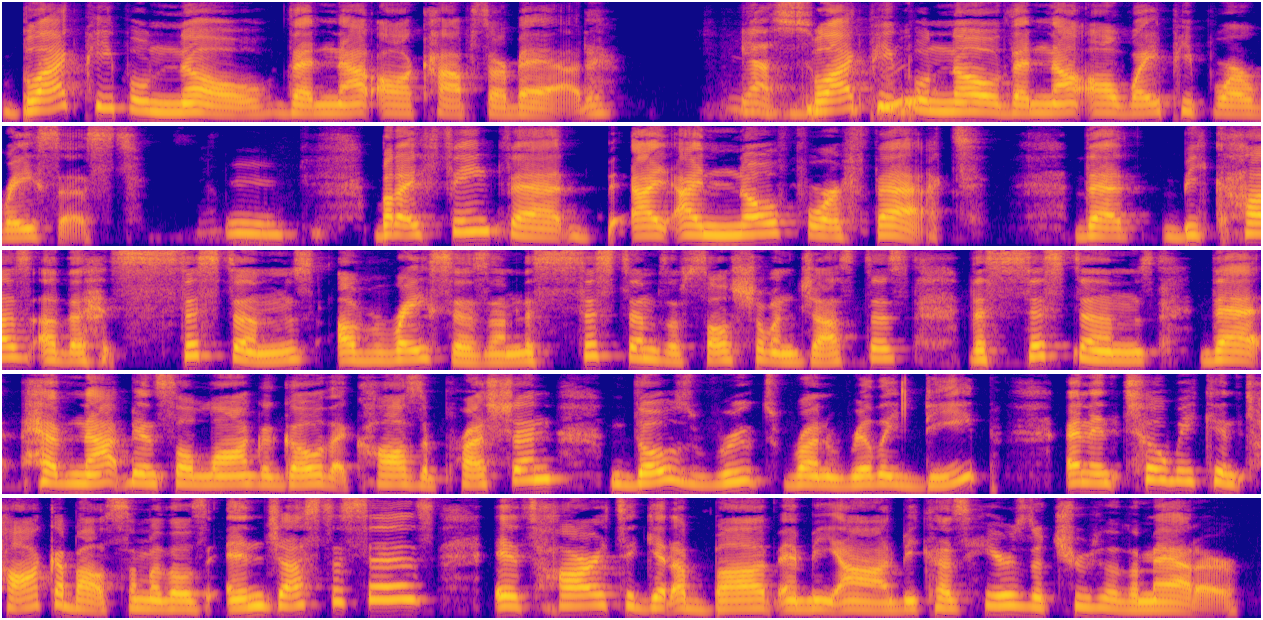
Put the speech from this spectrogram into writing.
Black people know that not all cops are bad. Yes. Black people know that not all white people are racist. Mm. But I think that I, I know for a fact that because of the systems of racism, the systems of social injustice, the systems that have not been so long ago that caused oppression, those roots run really deep. And until we can talk about some of those injustices, it's hard to get above and beyond because here's the truth of the matter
